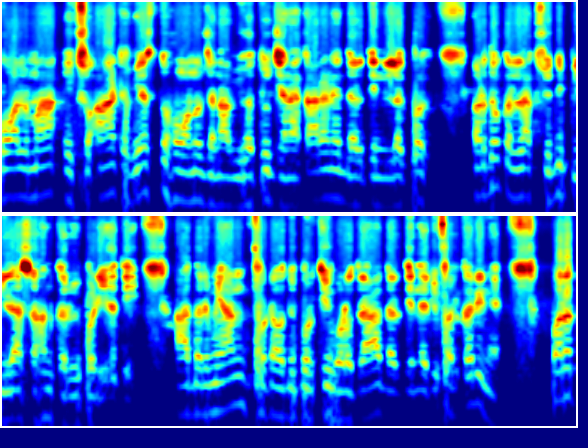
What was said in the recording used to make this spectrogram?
કોલમાં એકસો આઠ વ્યસ્ત હોવાનું જણાવ્યું હતું, જેના કારણે દર્દીને લગભગ અડધો કલાક સુધી પીડા સહન કરવી પડી હતી. આ દરમિયાન છોટાઉદેપુરથી વડોદરા દર્દીને રિફર કરીને પરત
